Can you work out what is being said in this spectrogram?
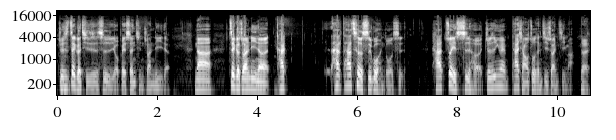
就是这个其实是有被申请专利的。那这个专利呢，他他他测试过很多次。它最适合，就是因为它想要做成计算机嘛，对，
